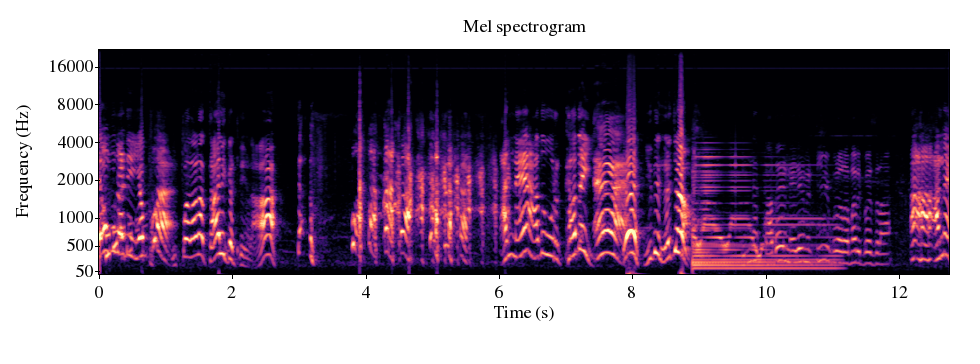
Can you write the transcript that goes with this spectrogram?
எவன் முன்னாடி எப்ப? இப்பதான தாலி கட்டுறீங்களா அண்ணே அது ஒரு கதை. இது நிஜம். கதை நிறைய டிவி ப்ரோகிராம் மாதிரி பேசுறான். அண்ணே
